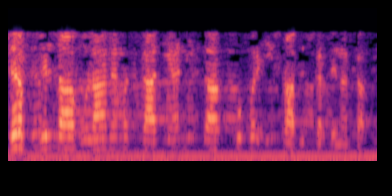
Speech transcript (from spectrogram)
صرف مرزا غلام احمد قادیانی کا کفر ہی ثابت کر دینا کافی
